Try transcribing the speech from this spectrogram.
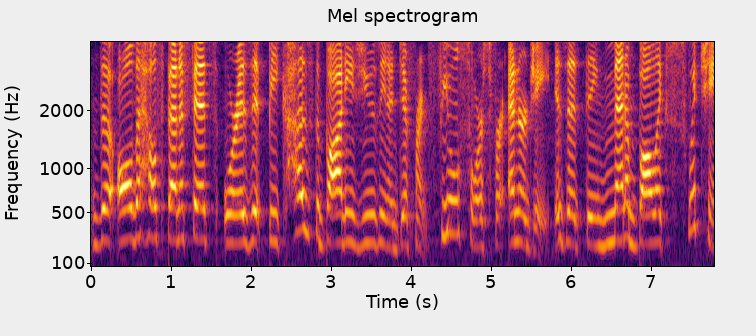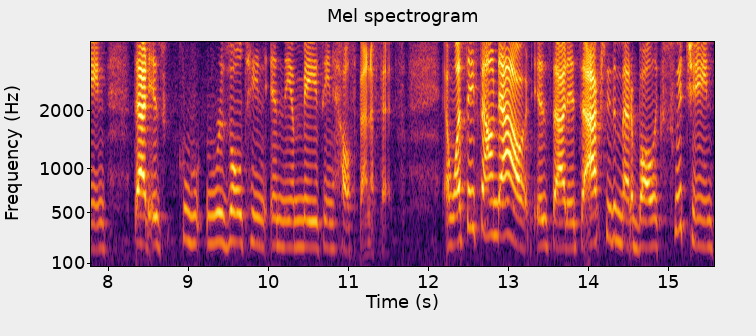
the, all the health benefits, or is it because the body's using a different fuel source for energy? Is it the metabolic switching that is resulting in the amazing health benefits? And what they found out is that it's actually the metabolic switching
